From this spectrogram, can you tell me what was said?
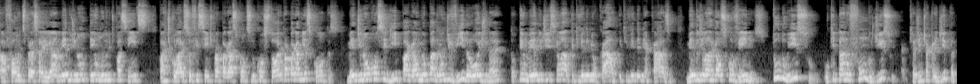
A forma de expressar ele, ah, medo de não ter um número de pacientes particulares suficiente para pagar as contas do consultório para pagar minhas contas. Medo de não conseguir pagar o meu padrão de vida hoje, né? Então tenho medo de, sei lá, ter que vender meu carro, ter que vender minha casa. Medo de largar os convênios. Tudo isso, o que está no fundo disso que a gente acredita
